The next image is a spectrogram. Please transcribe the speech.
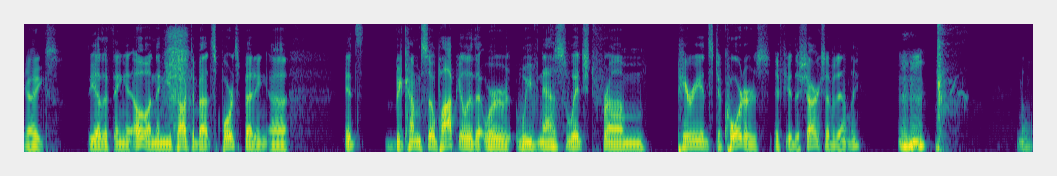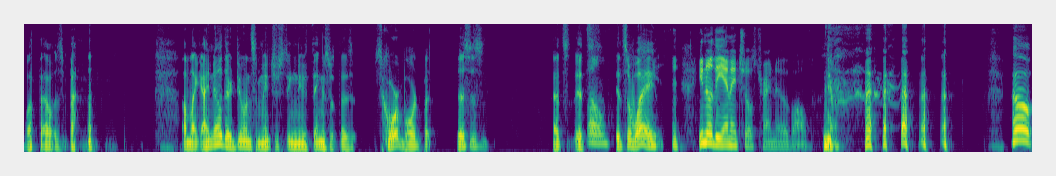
yikes. The other thing, oh, and then you talked about sports betting. Uh, it's become so popular that we're we've now switched from periods to quarters. If you're the Sharks, evidently. Mm-hmm. I don't know what that was about. I'm like, I know they're doing some interesting new things with the scoreboard, but this is that's it's Well, it's a way. You know the NHL's trying to evolve. so. how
